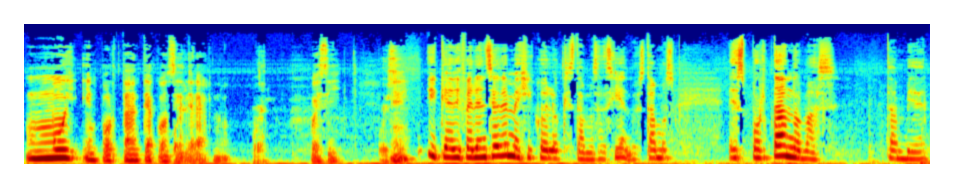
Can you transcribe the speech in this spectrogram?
muy importante a considerar, ¿no? Pues sí. Pues ¿eh? Y que a diferencia de México es lo que estamos haciendo, estamos exportando más también,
